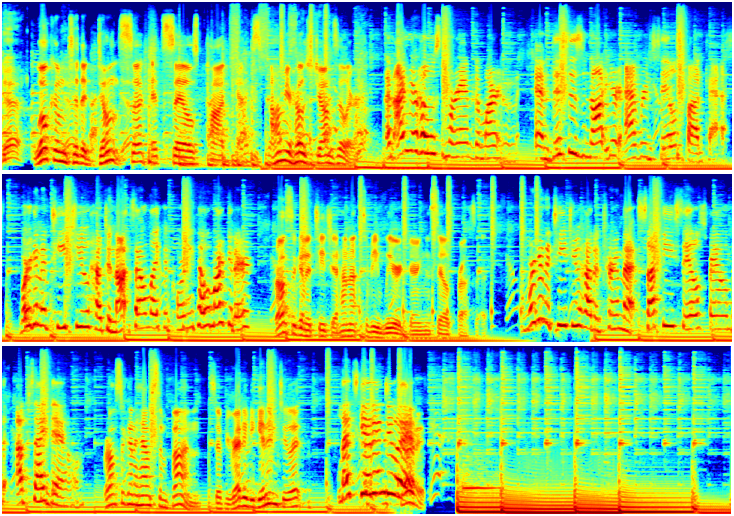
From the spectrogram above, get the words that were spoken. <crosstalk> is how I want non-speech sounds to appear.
Yeah. Welcome to the Don't Suck at Sales podcast. I'm your host, John Ziller. And I'm your host, Miranda Martin. And this is not your average sales podcast. We're going to teach you how to not sound like a corny telemarketer. We're also going to teach you how not to be weird during the sales process. And we're going to teach you how to turn that sucky sales round upside down. We're also going to have some fun. So if you're ready to get into it, let's get into it.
